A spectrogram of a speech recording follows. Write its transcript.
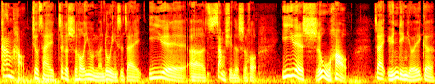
刚好就在这个时候，因为我们录影是在一月呃上旬的时候，一月十五号，在云林有一个。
